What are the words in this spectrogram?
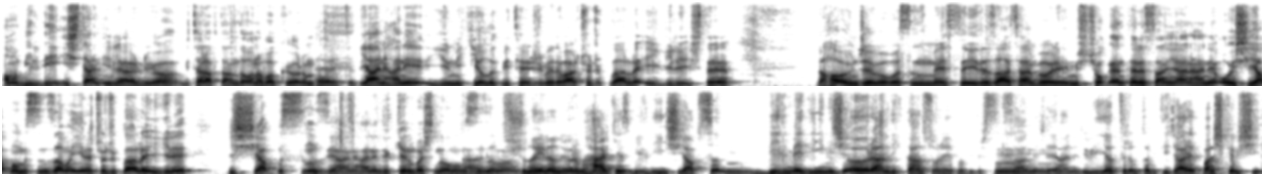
Ama bildiği işten ilerliyor. Bir taraftan da ona bakıyorum. Evet. Yani hani 22 yıllık bir tecrübe de var çocuklarla ilgili işte daha önce babasının mesleği de zaten böyleymiş. Çok enteresan yani hani o işi yapmamışsınız ama yine çocuklarla ilgili iş yapmışsınız yani. Hani dükkanın başında olmamışsınız Ben ama. şuna inanıyorum. Herkes bildiği işi yapsın. Hmm. Bilmediğin işi öğrendikten sonra yapabilirsin Hmm. sadece. Yani bir yatırım tabii ticaret başka bir şey.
